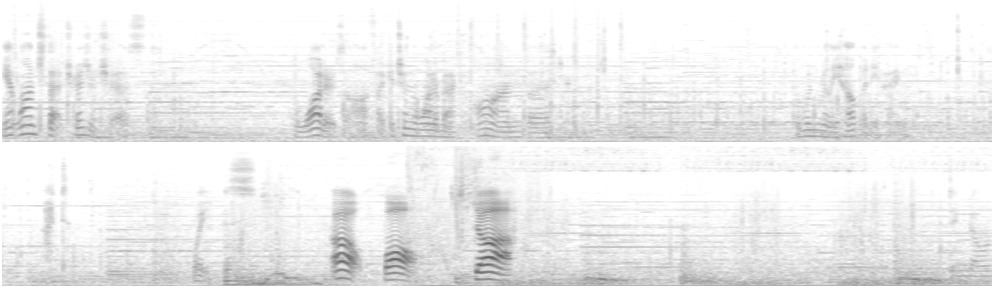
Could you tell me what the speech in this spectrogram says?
Can't launch that treasure chest. The water's off. I could turn the water back on, but... It wouldn't really help anything. What? Wait, is... Oh, ball. Duh. Ding dong.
